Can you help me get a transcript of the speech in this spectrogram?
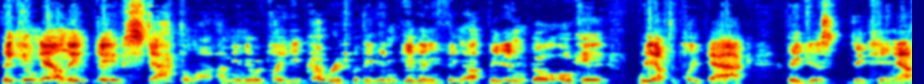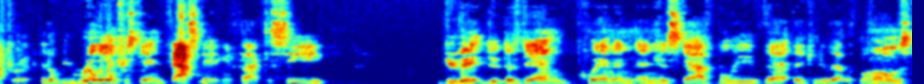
they came down. They they stacked a lot. I mean, they would play deep coverage, but they didn't give anything up. They didn't go, okay, we have to play back. They just they came after it. It'll be really interesting, fascinating, in fact, to see do they do, does Dan Quinn and, and his staff believe that they can do that with Mahomes,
